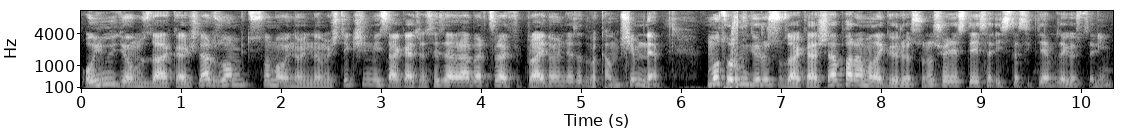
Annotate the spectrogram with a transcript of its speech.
oyun videomuzda arkadaşlar zombi tutunma oyunu oynamıştık. Şimdi ise arkadaşlar sizlerle beraber Traffic Ride oynayacağız. Hadi bakalım. Şimdi motorumu görüyorsunuz arkadaşlar. Paramı da görüyorsunuz. Şöyle size göstereyim.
